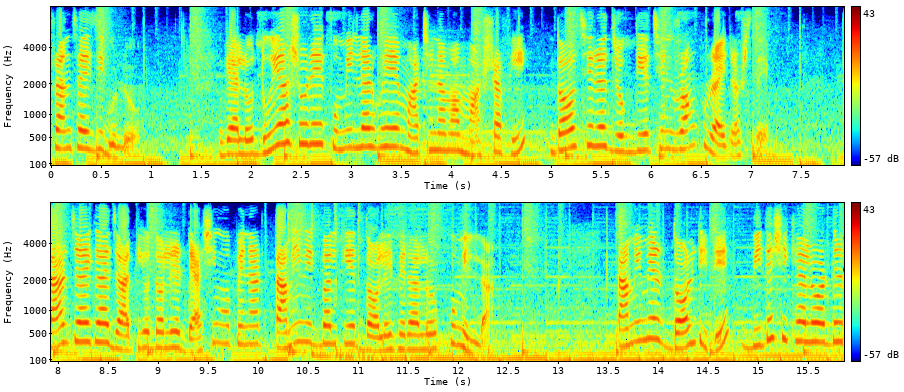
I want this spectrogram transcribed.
ফ্র্যাঞ্চাইজিগুলো গেল দুই আসরে কুমিল্লার হয়ে মাঠে নামা মাশরাফি দল ছেড়ে যোগ দিয়েছেন রংপুর রাইডার্সে। তার জায়গায় জাতীয় দলের ড্যাশিং ওপেনার তামিম ইকবালকে দলে ফেরালো কুমিল্লা। তামিমের দলটিতে বিদেশি খেলোয়াড়দের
